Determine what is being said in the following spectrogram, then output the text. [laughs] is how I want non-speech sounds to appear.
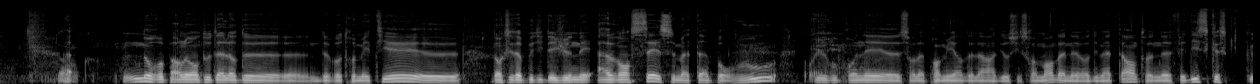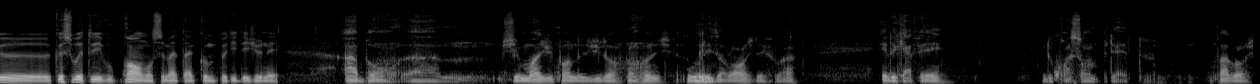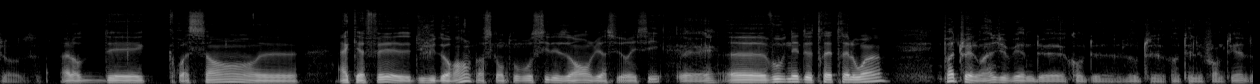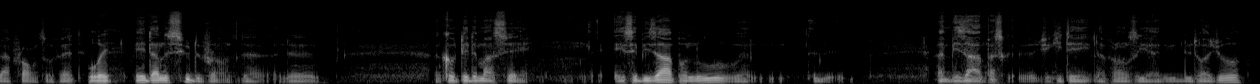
Donc, Nous reparlerons tout à l'heure de, de votre métier. euh, donc, c'est un petit déjeuner avancé ce matin pour vous, que vous prenez euh, sur la première de la radio suisse romande à 9h du matin, entre 9 et 10. Qu'est-ce que, que souhaitez-vous prendre ce matin comme petit déjeuner? Ah bon, euh, chez moi, je prends le jus d'orange, ou Oui. les oranges des fois, et le café, ou le croissant peut-être. Pas grand-chose. Alors, des croissants, euh, un café, et du jus d'orange, parce qu'on trouve aussi des oranges, bien sûr, ici. Oui. Euh, vous venez de très très loin Pas très loin, je viens de, côté- de l'autre côté des frontières de la France, en fait. Oui. Et dans le sud de France, de, de, à côté de Marseille. Et c'est bizarre pour nous, euh, enfin, bizarre parce que j'ai quitté la France il y a deux, deux, trois jours,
